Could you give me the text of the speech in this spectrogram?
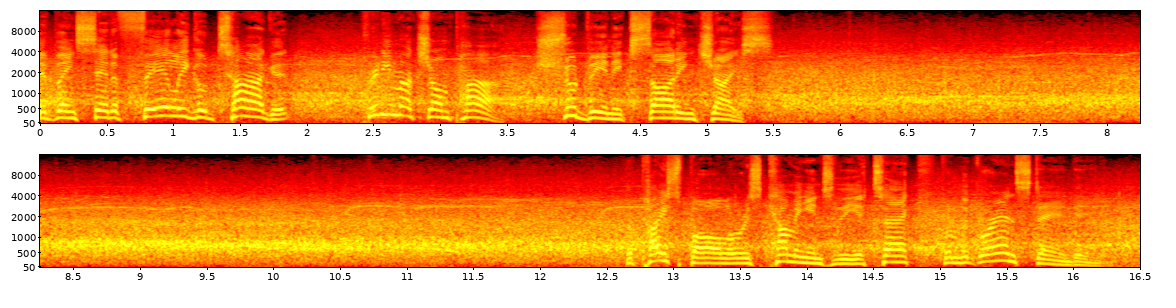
They've been set a fairly good target, pretty much on par. Should be an exciting chase. The pace bowler is coming into the attack from the grandstand end.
